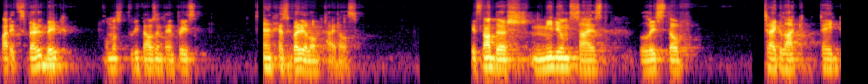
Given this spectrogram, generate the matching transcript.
but it's very big, almost 3,000 entries, and it has very long titles. It's not the medium-sized list of tag-like tag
